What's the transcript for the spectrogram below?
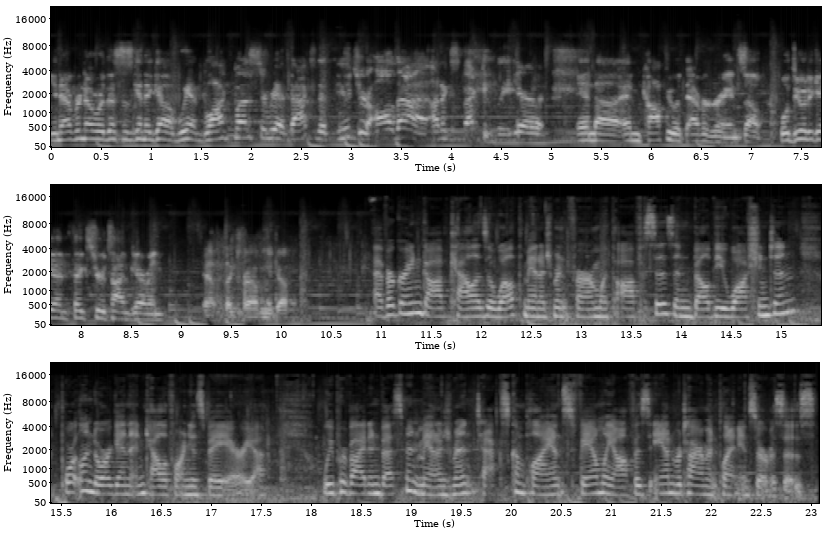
You never know where this is going to go. We had Blockbuster, we had Back to the Future, all that unexpectedly here in uh, in Coffee with Evergreen. So we'll do it again. Thanks for your time, Garman. Yeah, thanks for having me, Jeff. Evergreen Gavekal is a wealth management firm with offices in Bellevue, Washington, Portland, Oregon, and California's Bay Area. We provide investment management, tax compliance, family office, and retirement planning services.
